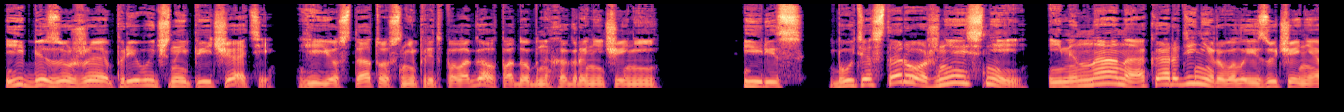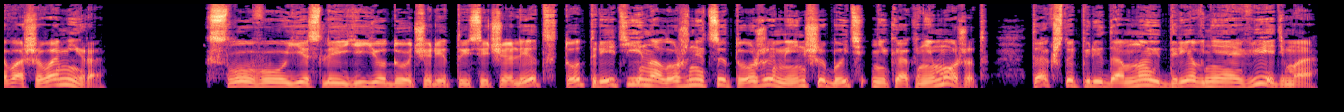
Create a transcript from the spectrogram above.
И без уже привычной печати. Ее статус не предполагал подобных ограничений. «Ирис, будь осторожнее с ней. Именно она координировала изучение вашего мира. К слову, если ее дочери тысяча лет, то третьей наложницы тоже меньше быть никак не может, так что передо мной древняя ведьма,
